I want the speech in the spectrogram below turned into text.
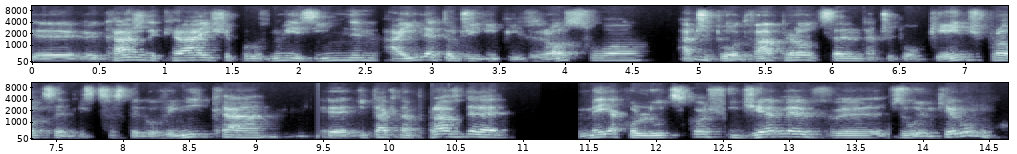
Y, każdy kraj się porównuje z innym, a ile to GDP wzrosło, a czy tu o 2%, a czy tu o 5% i co z tego wynika. Y, I tak naprawdę my jako ludzkość idziemy w złym kierunku.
